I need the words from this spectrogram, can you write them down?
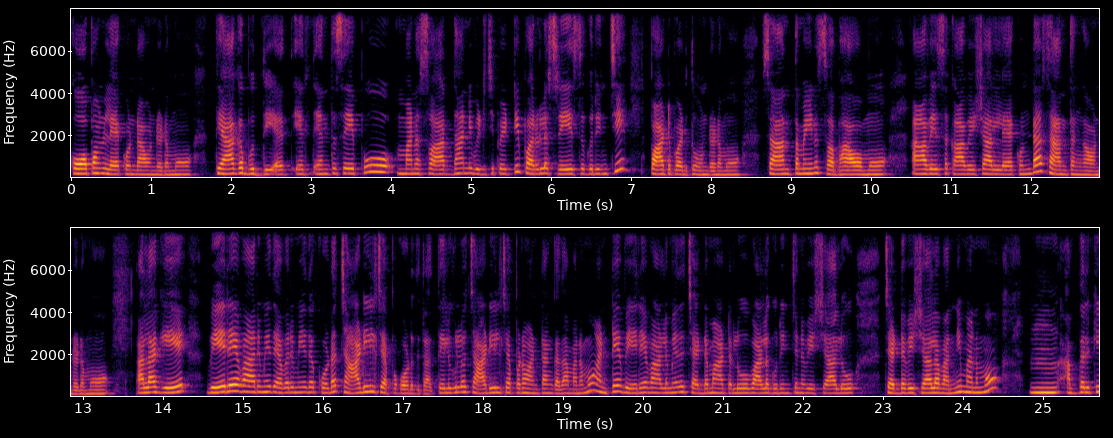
కోపం లేకుండా ఉండడము త్యాగబుద్ధి. ఎంతసేపు మన స్వార్థాన్ని విడిచిపెట్టి పరుల శ్రేయస్సు గురించి పాటుపడుతూ ఉండడము శాంతమైన స్వభావము ఆవేశకావేశాలు లేకుండా శాంతంగా ఉండడము. అలాగే వేరే వారి మీద ఎవరి మీద కూడా చాడీలు చెప్పకూడదుట. తెలుగులో చాడీలు చెప్పడం అంటాం కదా మనము అంటే వేరే వాళ్ళ మీద చెడ్డ మాటలు వాళ్ళ గురించిన విషయాలు చెడ్డ విషయాలు అవన్నీ మనము అందరికీ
